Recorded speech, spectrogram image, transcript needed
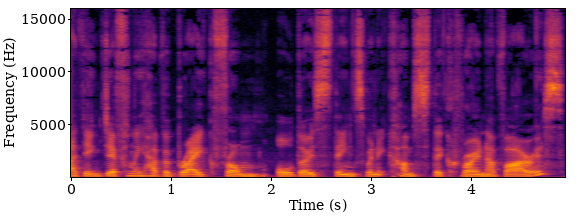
I think definitely have a break from all those things when it comes to the coronavirus.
